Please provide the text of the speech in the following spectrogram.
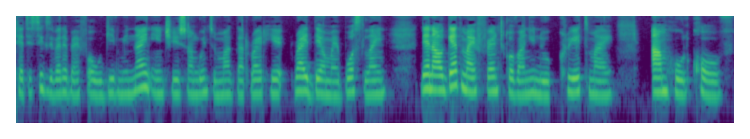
36 divided by 4 will give me 9 inches. So I'm going to mark that right here, right there on my bust line. Then I'll get my French curve and, you know, create my armhole curve.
